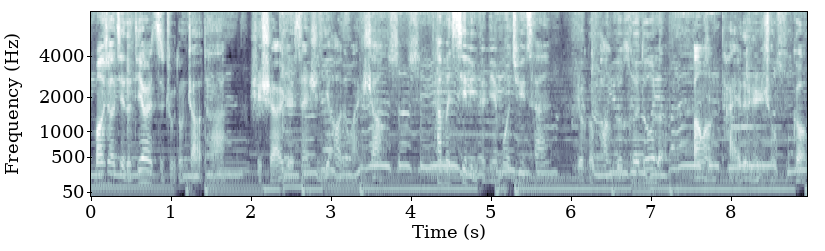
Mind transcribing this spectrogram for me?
猫小姐的第二次主动找他是十二月三十一号的晚上，他们系里的年末聚餐，有个胖哥喝多了，帮忙抬的人手不够，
